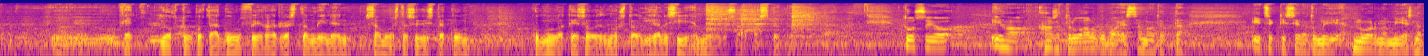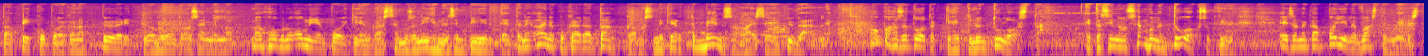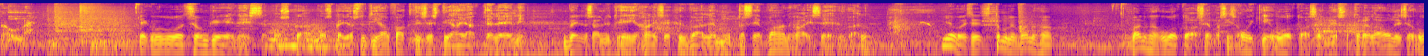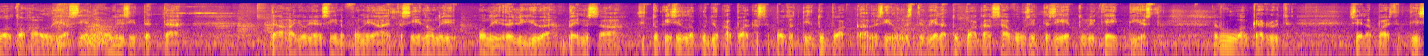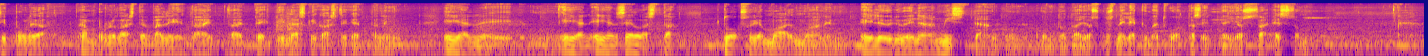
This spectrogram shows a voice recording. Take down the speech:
että johtuuko tämä golfin harrastaminen samoista syistä kuin, kuin mulla kesoilnostalgia, niin siihen mä en osaa vastata. Tuossa jo ihan haastattelun alkuvaiheessa sanoit, että itsekin siellä tuli nuorena miesnä tai pikkupoikana pyörittyä huoltoasemilla. Mä oon huomannut omien poikien kanssa semmoisen ihmeellisen piirteen, että ne aina kun käydään tankkaamassa, niin kertoo, että bensa haisee hyvälle. Onkohan se tuotekehittelyn tulosta? Että siinä on semmoinen tuoksukin. Ei se ainakaan pojille vastenmielistä ole. Eikö mä luulen, että se on geeneissä, koska, koska jos nyt ihan faktisesti ajattelee, niin bensa nyt ei haise hyvälle, mutta se vaan haisee hyvälle. Joo, se tämmöinen vanha, vanha huoltoasema, siis oikea huoltoasema, jossa todella oli se huoltohalli ja siinä oli sitten tämä tämä hajojen sinfonia, että siinä oli, oli öljyä, bensaa. Sitten toki silloin, kun joka paikassa poltettiin tupakkaa, niin siinä oli sitten vielä tupakan savu. Sitten siihen tuli keittiöstä ruoankärryt siellä paistettiin sipulia hampurilaisten väliin tai, tai tehtiin läskikastiketta, niin eihän, eihän, eihän sellaista tuoksujen maailmaa, niin ei löydy enää mistään kuin, kuin tota joskus 40 vuotta sitten, jossa Esson,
